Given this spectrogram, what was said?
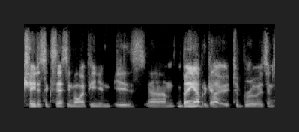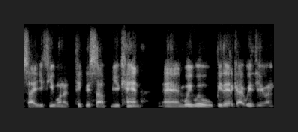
key to success, in my opinion, is um, being able to go to brewers and say, if you want to pick this up, you can and we will be there to go with you. And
